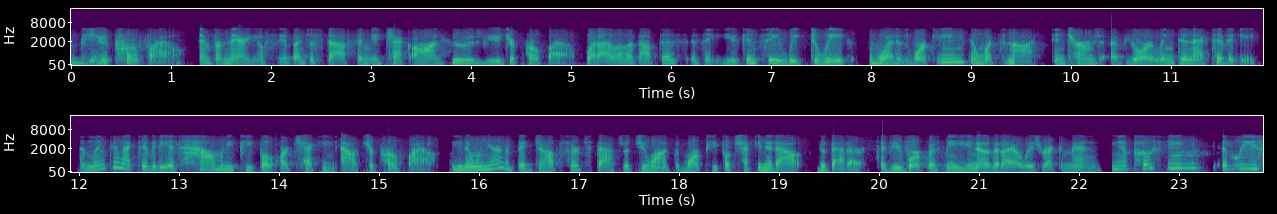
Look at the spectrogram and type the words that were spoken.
View Profile. And from there, you'll see a bunch of stuff and you check on who's viewed your profile. What I love about this is that you can see week to week what is working and what's not in terms of your LinkedIn activity. And LinkedIn activity is how many people are checking out your profile. You know, when you're in a big job search, that's what you want. The more people checking it out, the better. If you've worked with me, you know that I always recommend, you know, posting at least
